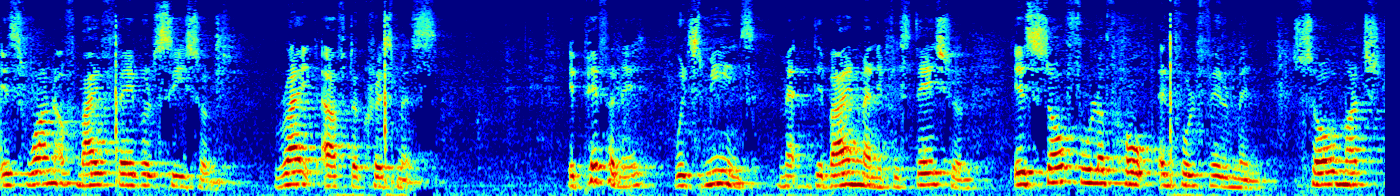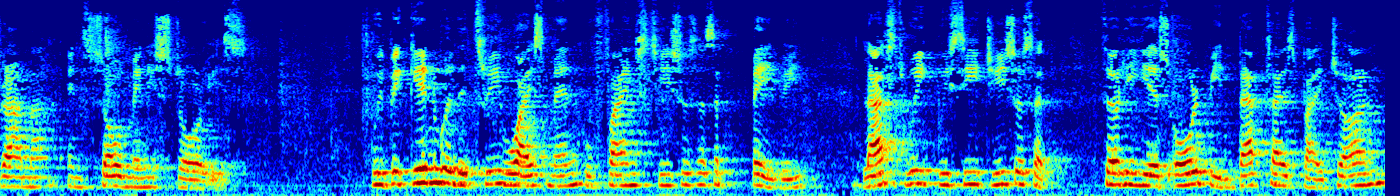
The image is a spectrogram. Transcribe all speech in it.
is one of my favorite seasons, right after Christmas. Epiphany, which means divine manifestation, is so full of hope and fulfillment, so much drama, and so many stories. We begin with the three wise men who finds Jesus as a baby. Last week we see Jesus at 30 years old being baptized by John,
